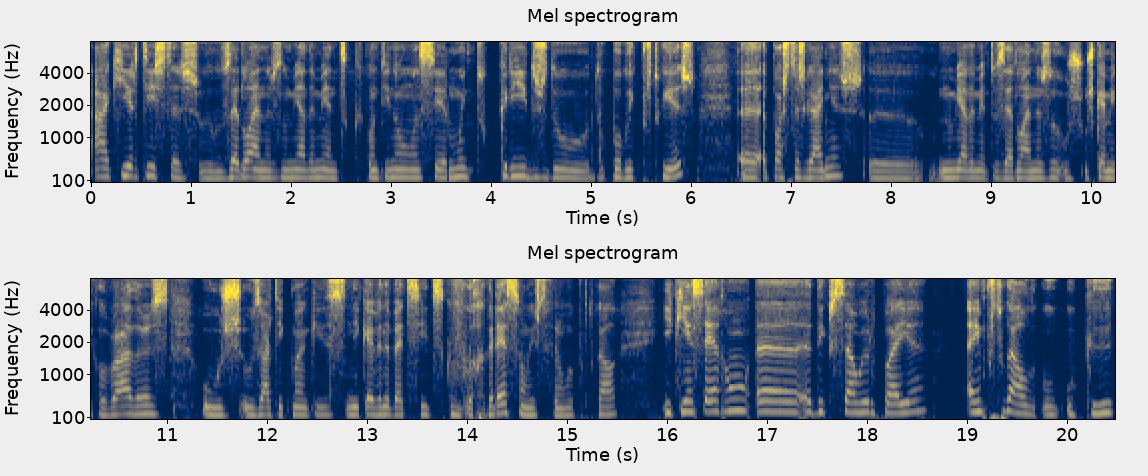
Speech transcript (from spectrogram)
há aqui artistas, os headliners nomeadamente, que continuam a ser muito queridos do, do público português, uh, apostas ganhas, uh, nomeadamente os headliners, os, os Chemical Brothers, os, os Arctic Monkeys, Nick Cave and the Bad Seeds, que regressam, este foram a Portugal, e que encerram a, a digressão europeia em Portugal, o, o que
